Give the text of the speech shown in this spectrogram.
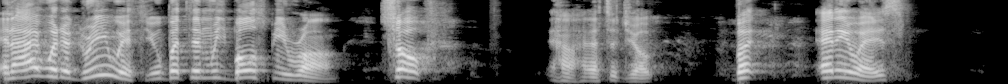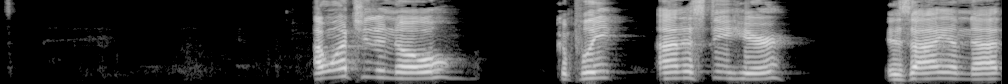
And I would agree with you, but then we'd both be wrong. So, oh, that's a joke. But, anyways, I want you to know, complete honesty here, is I am not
